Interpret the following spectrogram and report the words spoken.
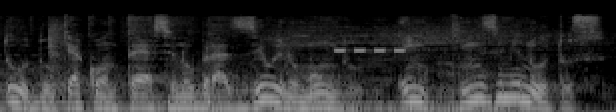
tudo o que acontece no Brasil e no mundo em 15 minutos.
